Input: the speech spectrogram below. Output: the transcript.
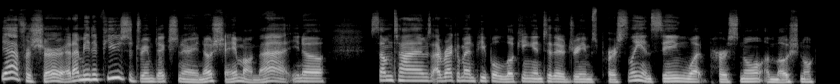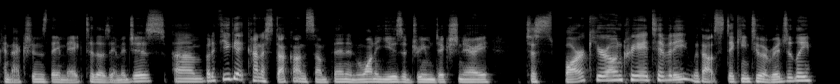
Yeah, for sure. And I mean, if you use a dream dictionary, no shame on that. You know, sometimes I recommend people looking into their dreams personally and seeing what personal emotional connections they make to those images. Um, but if you get kind of stuck on something and want to use a dream dictionary to spark your own creativity without sticking to it rigidly,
